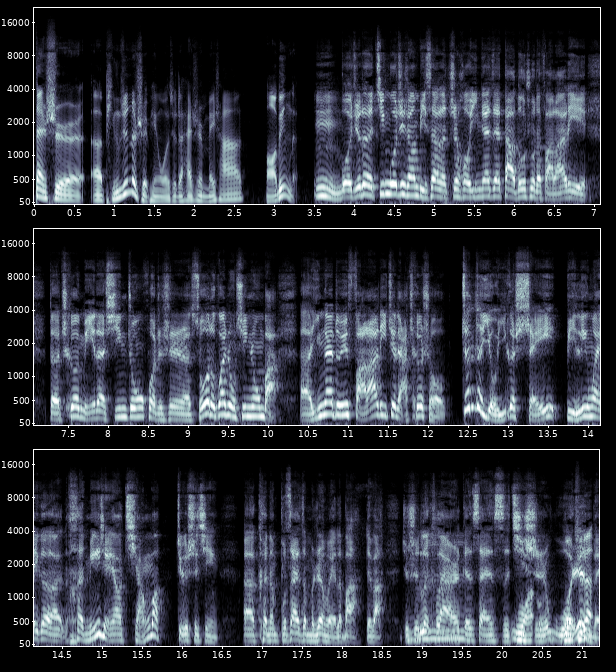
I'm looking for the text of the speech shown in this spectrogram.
但是呃平均的水平我觉得还是没啥毛病的。嗯，我觉得经过这场比赛了之后，应该在大多数的法拉利的车迷的心中，或者是所有的观众心中吧，呃，应该对于法拉利这俩车手真的有一个谁比另外一个很明显要强吗？这个事情。呃，可能不再这么认为了吧，对吧？就是勒克莱尔跟塞恩斯，其实我认为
